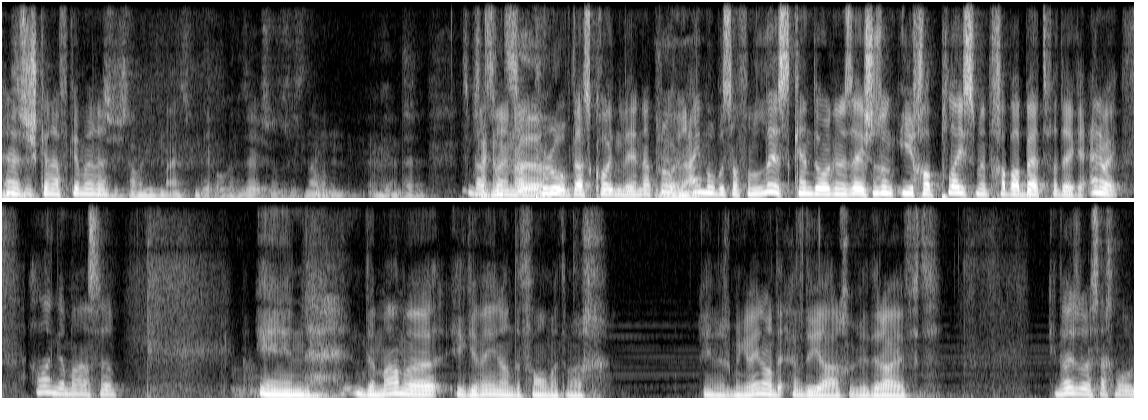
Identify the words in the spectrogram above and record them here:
Und es ist kein aufgekommen, Das ist dann riefen eins von den Organisations, das namen, okay, der- Das ist äh, approved, das können werden approved. ja, ja. Einmal bis auf ein List kann die Organisation sagen, ich habe Placement, ich habe ein Bett für dich. Anyway, lange Maße. In der Mama, ich gewähne an der Phone mit mich. Und ich bin gewähne an der FDR gedreift. Und weißt du, ich sag mal,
